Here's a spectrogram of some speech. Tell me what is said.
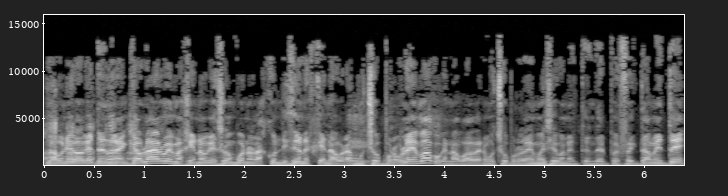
Lo único que tendrán que hablar, me imagino que son bueno las condiciones, que no habrá mucho problema, porque no va a haber mucho problema y se van a entender perfectamente.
